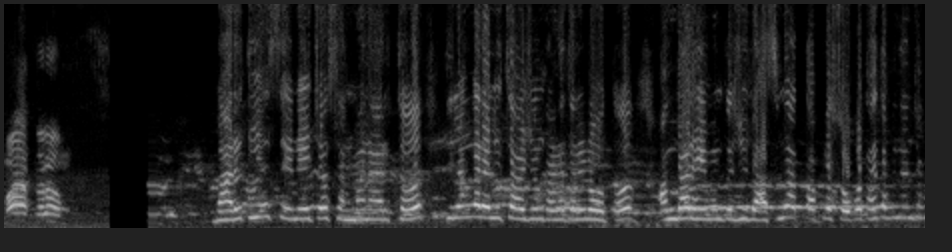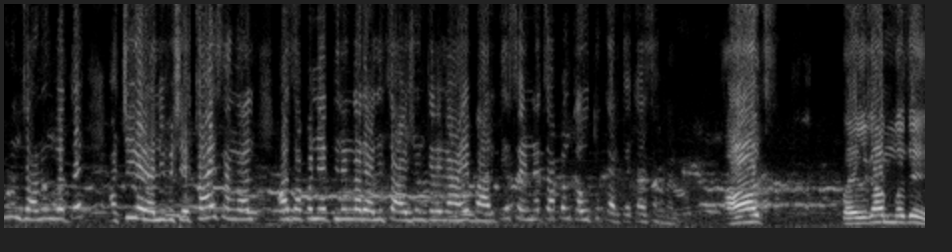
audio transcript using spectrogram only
मातरम. भारतीय सेनेच्या सन्मानार्थ तिरंगा रॅलीचं आयोजन करण्यात आलेलं होतं. आमदार हेमंतजी रासने आता आपल्यासोबत आहेत. आपण त्यांच्याकडून जाणून घेतोय. आजच्या या रॅलीविषयी काय सांगाल? आज आपण या तिरंगा रॅलीचं आयोजन केलेलं आहे. भारतीय सैन्याचं आपण कौतुक करतोय. काय सांगाल? आज पहलगाममध्ये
